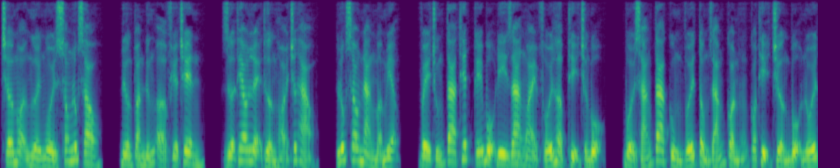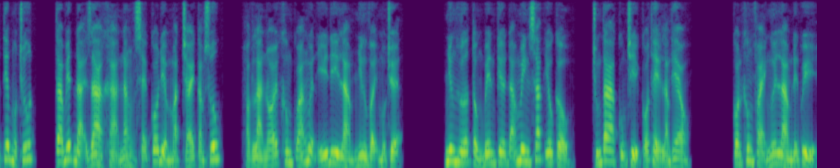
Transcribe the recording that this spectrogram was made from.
Chờ mọi người ngồi xong lúc sau, đường toàn đứng ở phía trên, dựa theo lệ thường hỏi trước hảo, lúc sau nàng mở miệng, về chúng ta thiết kế bộ đi ra ngoài phối hợp thị trường bộ, buổi sáng ta cùng với tổng giám còn có thị trường bộ nối tiếp một chút, ta biết đại gia khả năng sẽ có điểm mặt trái cảm xúc, hoặc là nói không quá nguyện ý đi làm như vậy một chuyện. Nhưng hứa tổng bên kia đã minh xác yêu cầu, chúng ta cũng chỉ có thể làm theo. Còn không phải ngươi làm đến quỷ.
